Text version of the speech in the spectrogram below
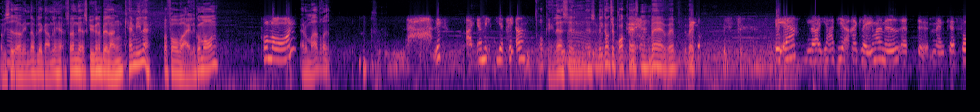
Og vi sidder og venter og bliver gamle her. Sådan der, skyggerne bliver lange. Camilla fra Forvejle. Godmorgen. Godmorgen. Er du meget vred? Lidt. Ej, jeg er mest irriteret. Okay, lad os, mm. lad os velkommen til brokkasten. Hvad, hvad, hvad? Det er, når jeg har de her reklamer med, at øh, man kan få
